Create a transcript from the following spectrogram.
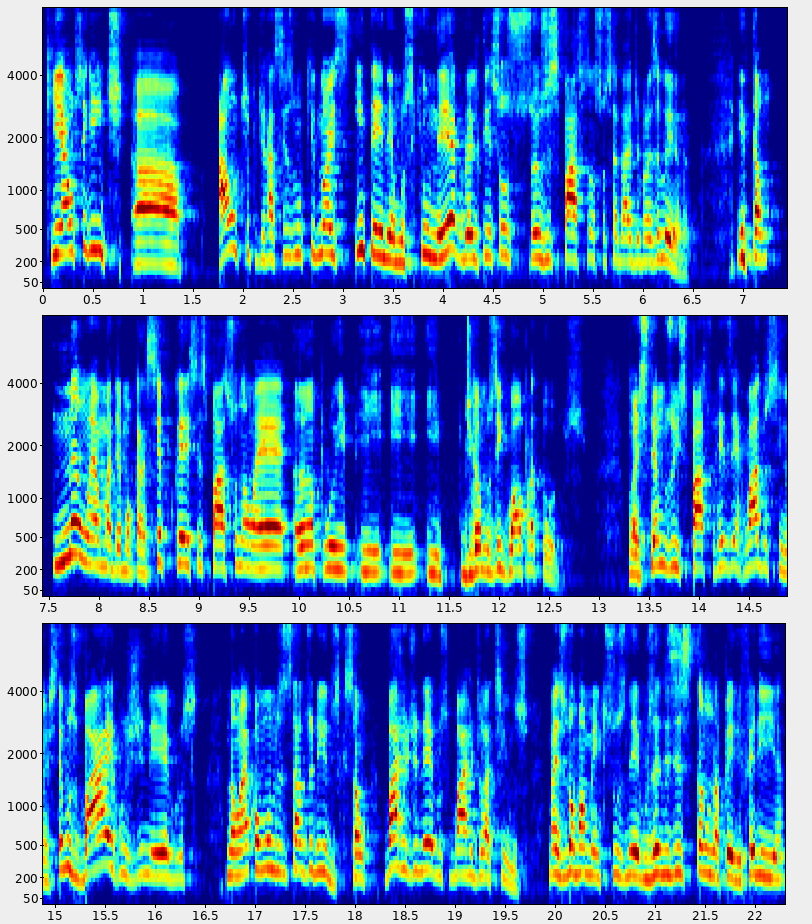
que é o seguinte: ah, há um tipo de racismo que nós entendemos que o negro ele tem seus, seus espaços na sociedade brasileira. Então, não é uma democracia porque esse espaço não é amplo e, e- e- e, digamos, igual para todos. Nós temos um espaço reservado, sim. Nós temos bairros de negros. Não é como nos Estados Unidos, que são bairros de negros, bairros de latinos. Mas normalmente os negros eles estão na periferia.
